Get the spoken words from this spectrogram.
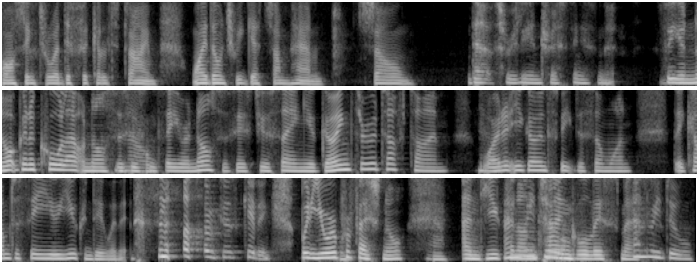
passing through a difficult time. Why don't we get some help? So That's really interesting, isn't it? So you're not going to call out a narcissist No. and say you're a narcissist. You're saying you're going through a tough time. Why don't you go and speak to someone? They come to see you. You can deal with it. no, I'm just kidding. But you're a professional, and you can And we do. untangle this mess. and we do,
